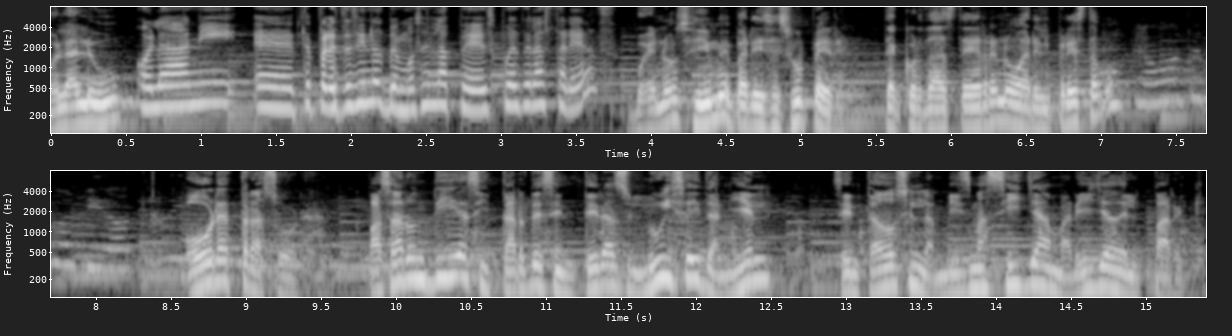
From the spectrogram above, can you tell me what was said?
Hola Lu. Hola Ani, eh, ¿te parece si nos vemos en la P después de las tareas? Bueno, sí, me parece súper. ¿Te acordaste de renovar el préstamo? No, se me olvidó otra vez. Hora tras hora, pasaron días y tardes enteras Luisa y Daniel sentados en la misma silla amarilla del parque,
